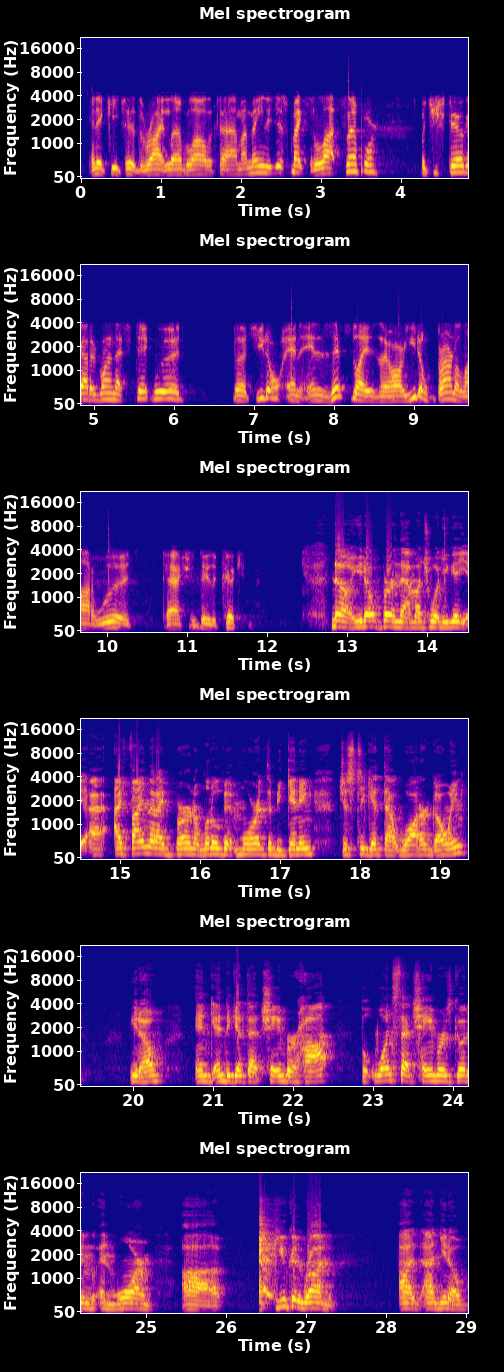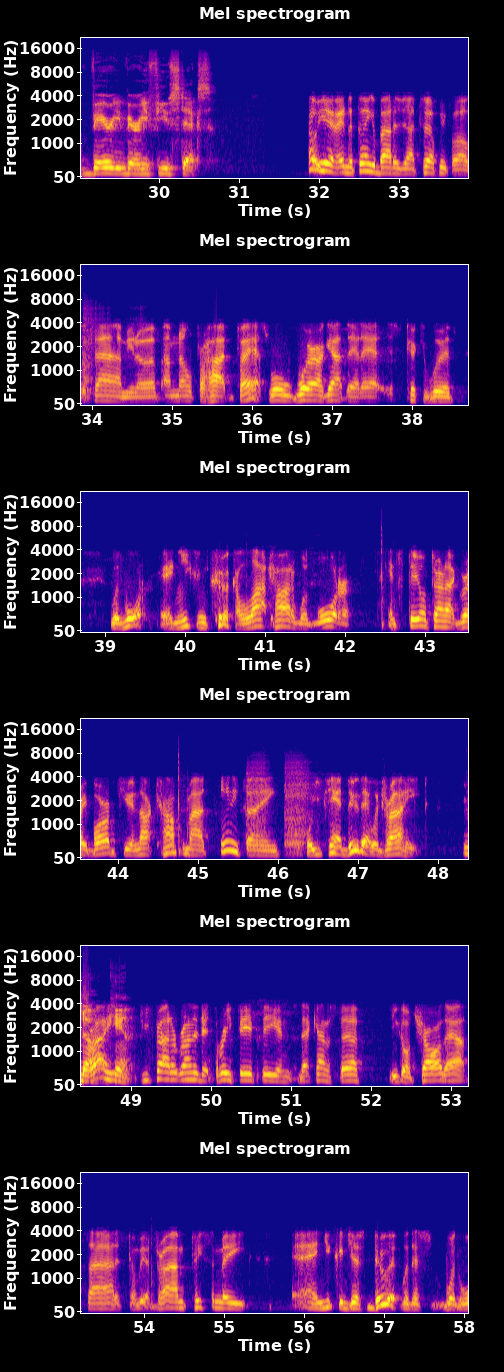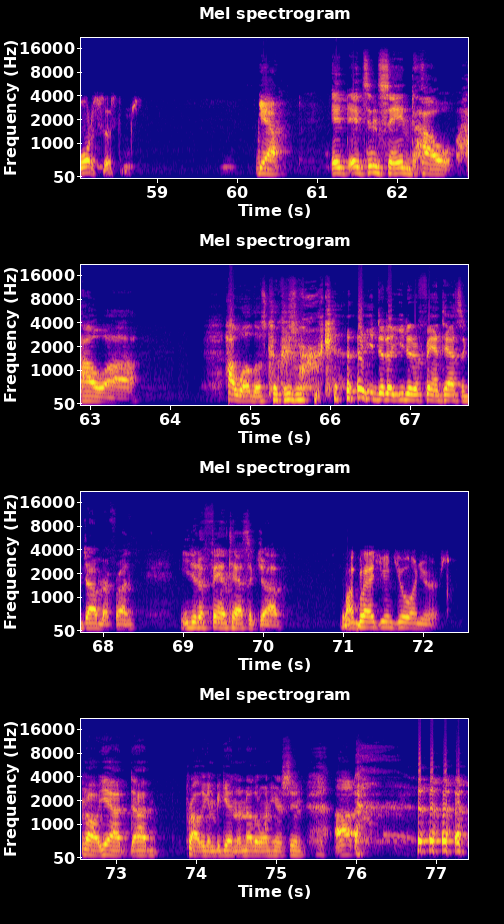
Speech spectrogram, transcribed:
and it keeps it at the right level all the time. I mean, it just makes it a lot simpler, but you still got to run that stick wood but you don't, and, and as insulated as they are, you don't burn a lot of wood to actually do the cooking. No, you don't burn that much wood. You get. I, I find that I burn a little bit more at the beginning just to get that water going, you know, and and to get that chamber hot. But once that chamber is good and, and warm, uh, you can run on, on you know very very few sticks. Oh yeah, and the thing about it, I tell people all the time, you know, I'm known for hot and fast. Well, where I got that at is cooking with with water, and you can cook a lot hotter with water and still turn out great barbecue and not compromise anything. Well, you can't do that with dry heat. No, dry I can't. If you try to run it at 350 and that kind of stuff, you're gonna char the outside. It's gonna be a dry piece of meat, and you can just do it with this with water systems. Yeah, it, it's insane how how uh, how well those cookers work. you did a you did a fantastic job, my friend. You did a fantastic job. Well, I'm glad you're enjoying yours. Oh yeah, I'm probably gonna be getting another one here soon. Uh,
